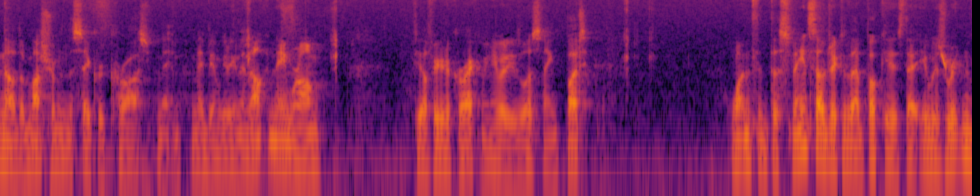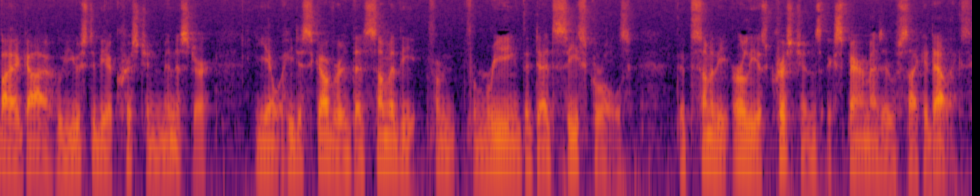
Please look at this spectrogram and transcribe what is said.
no, the mushroom and the sacred cross. Maybe I'm getting the name wrong. Feel free to correct me, anybody who's listening. But one, the main subject of that book is that it was written by a guy who used to be a Christian minister. Yet, what he discovered that some of the from from reading the Dead Sea Scrolls, that some of the earliest Christians experimented with psychedelics,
